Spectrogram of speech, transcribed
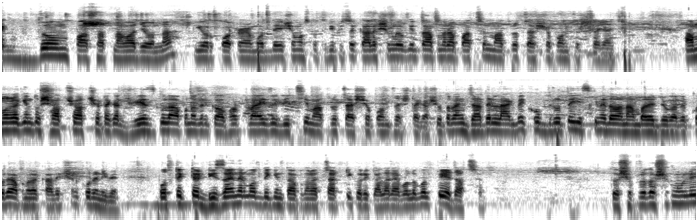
একদম পাঁচ হাত নামাজে ওনা পিওর কটনের মধ্যে এই সমস্ত থ্রি পিসের কালেকশনগুলো কিন্তু আপনারা পাচ্ছেন মাত্র চারশো পঞ্চাশ টাকায়। আমরা কিন্তু সাতশো, আটশো টাকার ড্রেসগুলো আপনাদেরকে অফার প্রাইসে দিচ্ছি মাত্র চারশো পঞ্চাশ টাকা। সুতরাং যাদের লাগবে খুব দ্রুতই স্ক্রিনে দেওয়া নাম্বারে যোগাযোগ করে আপনারা কালেকশন করে নেবেন। প্রত্যেকটা ডিজাইনের মধ্যে কিন্তু আপনারা চারটি করে কালার অ্যাভেলেবল পেয়ে যাচ্ছেন। তো সুপ্রদর্শক মূল্যে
